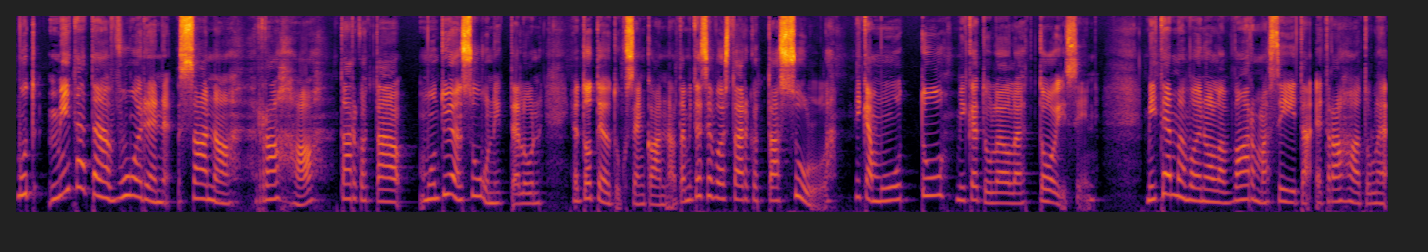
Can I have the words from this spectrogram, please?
Mutta mitä tämä vuoden sana raha tarkoittaa mun työn suunnittelun ja toteutuksen kannalta? Mitä se voisi tarkoittaa sulla? Mikä muuttuu? Mikä tulee olemaan toisin? Miten mä voin olla varma siitä, että rahaa tulee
